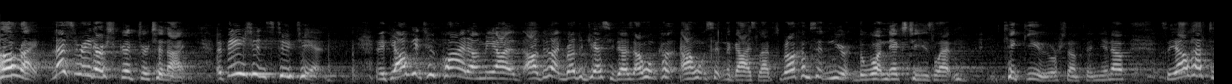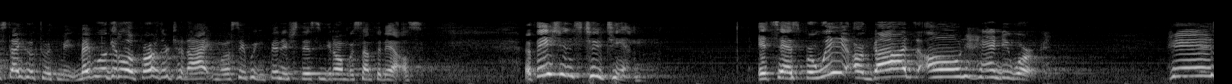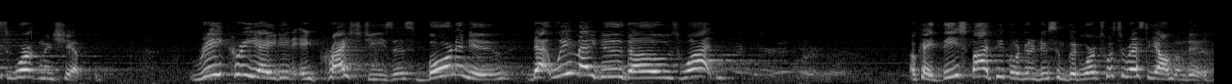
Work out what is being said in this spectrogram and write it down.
All right, let's read our scripture tonight. Ephesians 2.10. And if y'all get too quiet on me, I, will do like Brother Jesse does. I won't, come, I won't sit in the guy's lap, but I'll come sit in your, the one next to you's lap and kick you or something, you know. So y'all have to stay hooked with me. Maybe we'll get a little further tonight and we'll see if we can finish this and get on with something else. Ephesians 2.10. It says, For we are God's own handiwork, His workmanship, recreated in Christ Jesus, born anew, that we may do those what? Okay, these five people are going to do some good works. What's the rest of y'all going to do?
